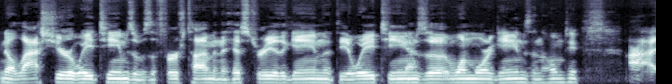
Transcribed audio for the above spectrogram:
you know last year away teams it was the first time in the history of the game that the away teams yeah. uh, won more games than the home team. I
